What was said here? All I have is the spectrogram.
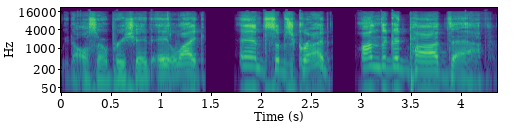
We'd also appreciate a like and subscribe on the Goodpods app.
